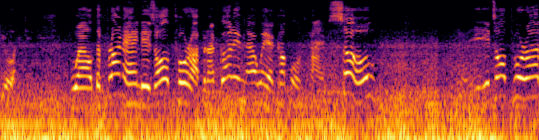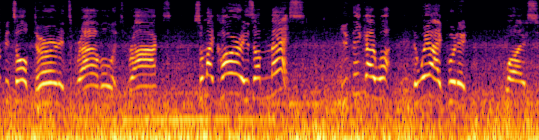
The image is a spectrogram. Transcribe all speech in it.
feel like it. Well, the front end is all tore up, and I've gone in that way a couple of times. So, it's all tore up, it's all dirt, it's gravel, it's rocks. So my car is a mess. You think I want the way I put it was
